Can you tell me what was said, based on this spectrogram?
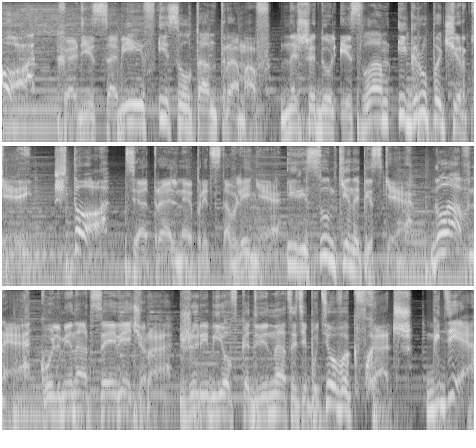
Что? Хадис Сабиев и Султан Трамов, Нашидуль Ислам и группа Чиркей. Что? Театральное представление и рисунки на песке. Главное – кульминация вечера. Жеребьевка 12 путевок в хадж. Где?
